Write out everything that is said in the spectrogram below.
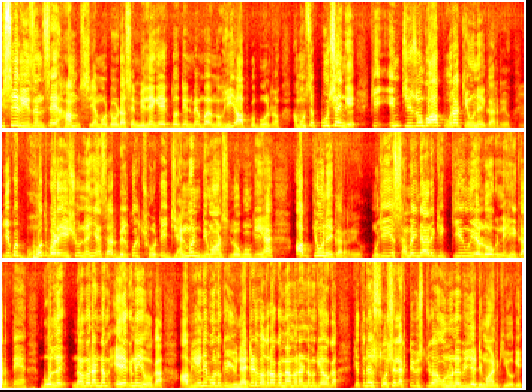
इसी रीजन से हम सीएमओ डोडा से मिलेंगे एक दो दिन में मैं वही आपको बोल रहा हूँ। हम उनसे पूछेंगे कि इन चीज़ों को आप पूरा क्यों नहीं कर रहे हो? ये कोई बहुत बड़े इशू नहीं है सर बिल्कुल छोटी जेनवन डिमांड्स लोगों की हैं। आप क्यों नहीं कर रहे हो? मुझे ये समझ नहीं आ रही कि क्यों ये लोग नहीं करते हैं। बोलने मेमोरेंडम एक नहीं होगा। आप ये नहीं बोलो कि यूनाइटेड भद्रा का मेमोरेंडम क्या होगा? कितने सोशल एक्टिविस्ट जो है उन्होंने भी ये डिमांड की होगी।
